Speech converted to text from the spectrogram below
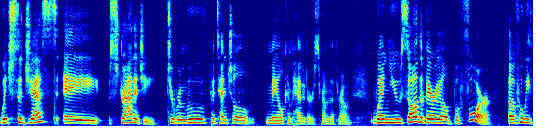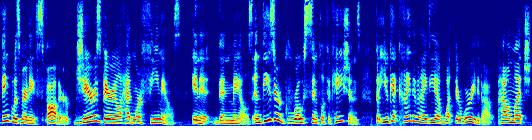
which suggests a strategy to remove potential male competitors from the throne. When you saw the burial before, of who we think was Merneith's father, Djer's burial had more females in it than males. And these are gross simplifications, but you get kind of an idea of what they're worried about, how much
